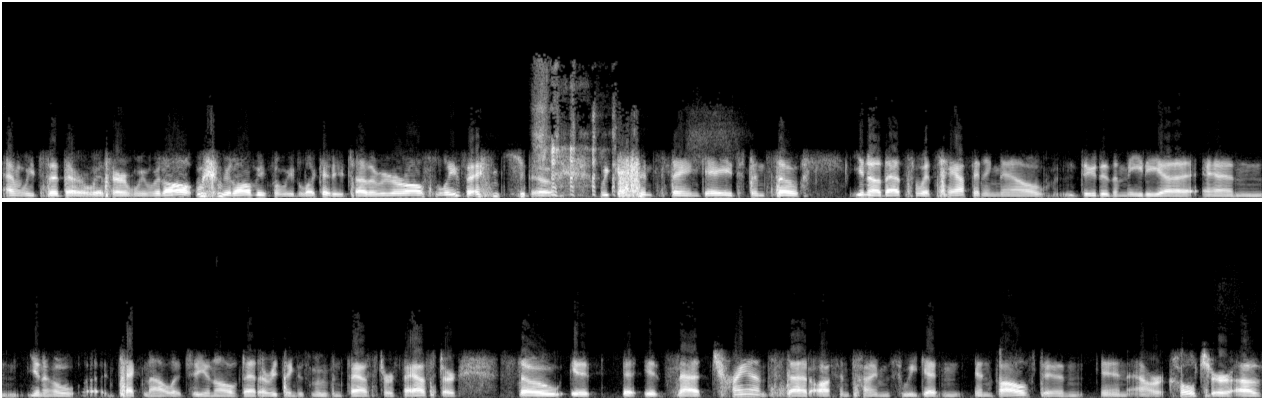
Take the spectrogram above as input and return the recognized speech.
and we'd sit there with her. We would all we would all be, but we'd look at each other. We were all sleeping. You know, we couldn't stay engaged, and so you know that's what's happening now due to the media and you know uh, technology and all of that everything is moving faster faster so it, it it's that trance that oftentimes we get in, involved in in our culture of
